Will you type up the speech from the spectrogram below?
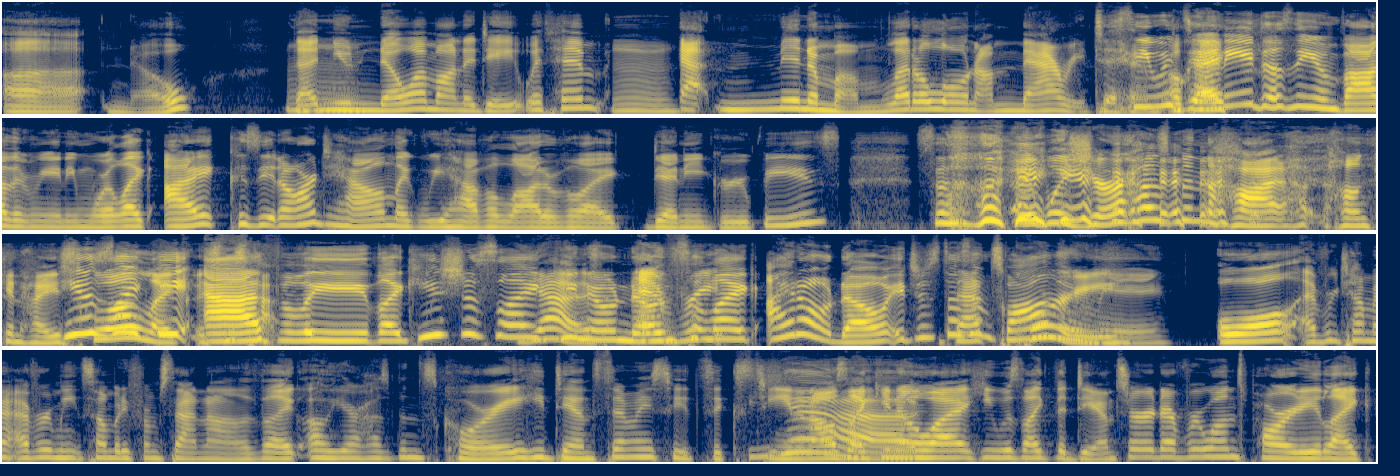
uh, no. Then you Mhm. know I'm on a date with him mm. at minimum, let alone I'm married to him. See, with okay? Denny, it doesn't even bother me anymore. Like I, because in our town, like we have a lot of like Denny groupies. So like, was your husband the hot hunk in high school? He's like, it's the just athlete. Like he's just like Yes, you know known every- for like I don't know. It just doesn't bother Corey. me. all every time I ever meet somebody from Staten Island, they're like, "Oh, your husband's Corey. He danced at my sweet 16." And I was like, "You know what? He was like the dancer at everyone's party." Like,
